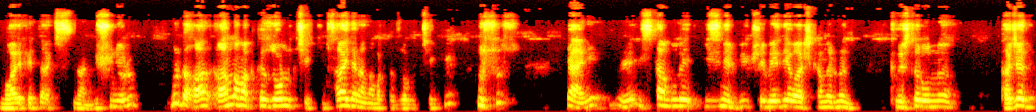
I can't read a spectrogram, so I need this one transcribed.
muhalefet açısından düşünüyorum. Burada anlamakta zorluk çektim. Sahiden anlamakta zorluk çektim. Husus yani e, İstanbul ve İzmir Büyükşehir Belediye Başkanlarının Kılıçdaroğlu'nu taca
